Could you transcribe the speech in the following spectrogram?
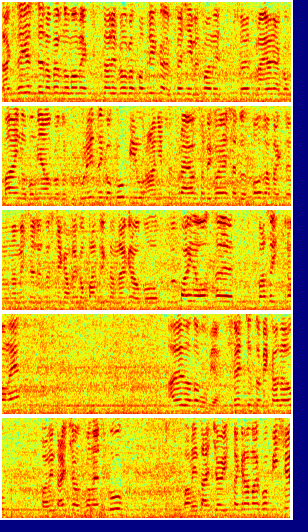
Także jeszcze na pewno mamy jakiś stary vlog Patryka, już wcześniej wysłany z przezbrajania kombajnu, bo miał go do kukurydzy, go kupił, a nie przezbrajał sobie go jeszcze do zboża, także no, myślę, że coś ciekawego Patryk tam nagrał, bo był fajny odzew z waszej strony. Ale no to mówię, śledźcie sobie kanał, pamiętajcie o dzwoneczku, pamiętajcie o Instagramach w opisie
